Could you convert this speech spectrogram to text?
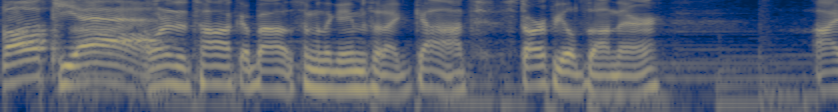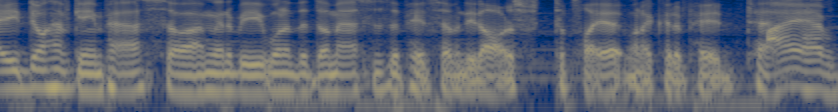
Fuck yeah. I wanted to talk about some of the games that I got. Starfield's on there. I don't have Game Pass, so I'm going to be one of the dumbasses that paid seventy dollars to play it when I could have paid ten. I have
